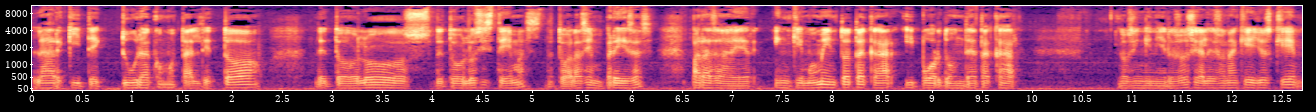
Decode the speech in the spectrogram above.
la arquitectura como tal de todo de todos los de todos los sistemas de todas las empresas para saber en qué momento atacar y por dónde atacar. Los ingenieros sociales son aquellos que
